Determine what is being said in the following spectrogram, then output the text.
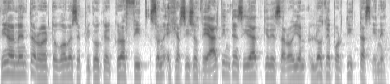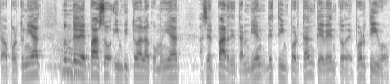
Finalmente, Roberto Gómez explicó que el CrossFit son ejercicios de alta intensidad que desarrollan los deportistas en esta oportunidad, donde de paso invitó a la comunidad a ser parte también de este importante evento deportivo.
